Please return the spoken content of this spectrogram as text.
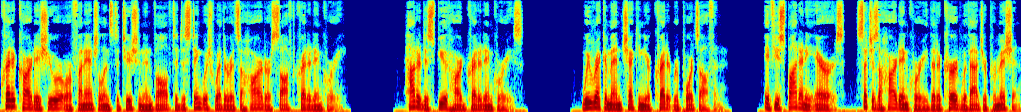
credit card issuer, or financial institution involved to distinguish whether it's a hard or soft credit inquiry. How to dispute hard credit inquiries. We recommend checking your credit reports often. If you spot any errors, such as a hard inquiry that occurred without your permission,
